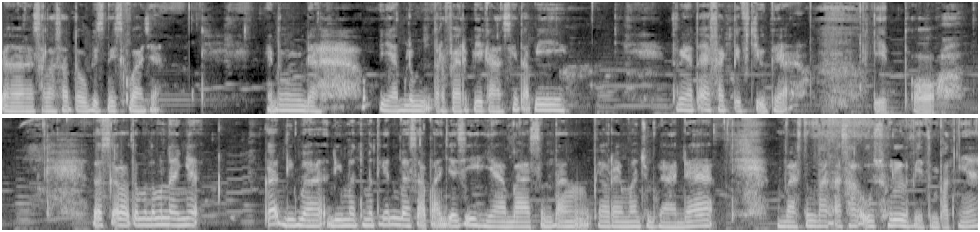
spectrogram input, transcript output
uh, salah satu bisnisku aja. Itu udah ya belum terverifikasi tapi ternyata efektif juga. Gitu. Terus kalau teman-teman nanya kak di, di matematika bahas apa aja sih? Ya bahas tentang teorema juga ada. Membahas tentang asal usul lebih tempatnya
